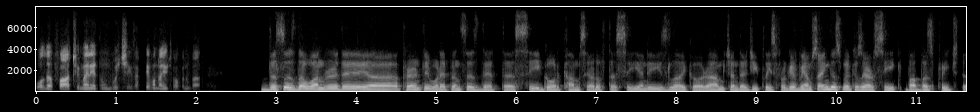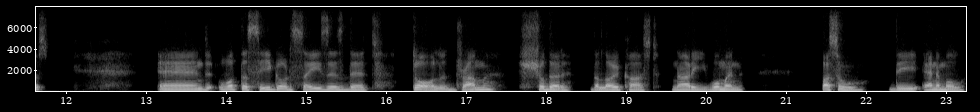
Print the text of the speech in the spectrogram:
Well, there are far too many of them. Which exactly one are you talking about? This is the one where they uh, apparently what happens is that the sea god comes out of the sea and he's like, "Oh Ramchandraji, please forgive me. I'm saying this because our Sikh Babas preach this." And what the sea god says is that Tol, drum, Shudar, the low caste, Nari, woman, Pasu, the animal,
